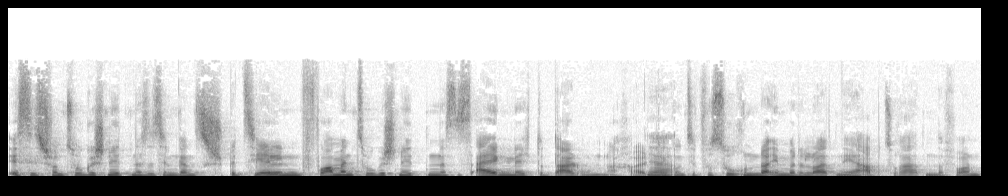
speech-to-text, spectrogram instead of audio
Es ist schon zugeschnitten, es ist in ganz speziellen Formen zugeschnitten. Es ist eigentlich total unnachhaltig. Ja. Und sie versuchen da immer den Leuten eher abzuraten davon.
